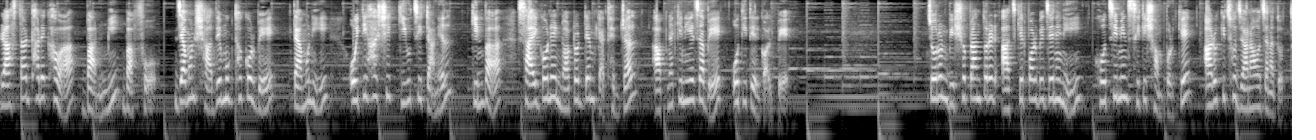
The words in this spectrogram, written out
রাস্তার ধারে খাওয়া বানমি বা ফো, যেমন স্বাদে মুগ্ধ করবে, তেমনি ঐতিহাসিক কিউচি টানেল কিংবা সাইগনের নটরডেম ক্যাথেড্রাল আপনাকে নিয়ে যাবে অতীতের গল্পে। চলুন বিশ্বপ্রান্তরের আজকের পর্বে জেনে নিই হোচিমিন সিটি সম্পর্কে আরও কিছু জানা অজানা তথ্য।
